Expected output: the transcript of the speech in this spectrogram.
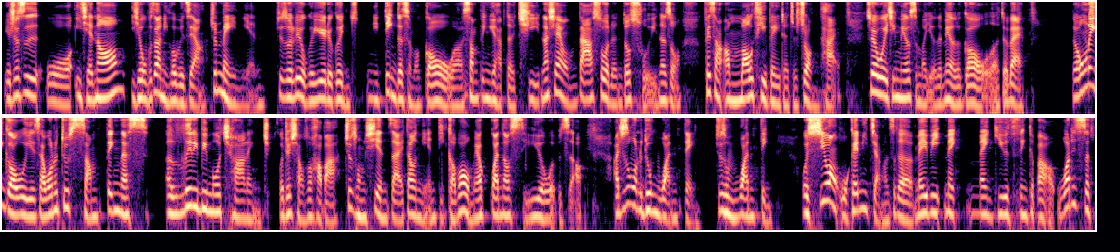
也就是我以前哦，以前我不知道你会不会这样，就每年就说六个月六个月，你你定个什么 goal 啊，something you have to achieve。那现在我们大家所有人都处于那种非常 unmotivated 的状态，所以我已经没有什么有的没有的 goal 了，对不对？The only goal is I want to do something that's a little bit more challenge。我就想说，好吧，就从现在到年底，搞不好我们要关到十一月，我也不知道。I just want to do one thing。就是 one thing，我希望我跟你讲的这个，maybe make make you think about what is the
